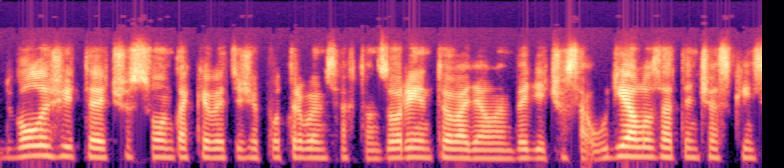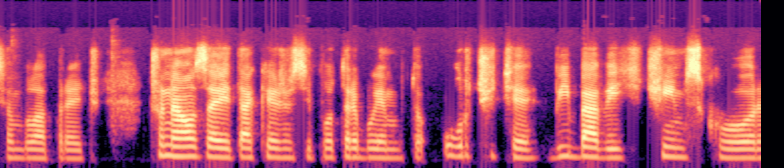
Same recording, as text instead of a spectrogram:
dôležité, čo sú len také veci, že potrebujem sa v tom zorientovať a len vedieť, čo sa udialo za ten čas, kým som bola preč. Čo naozaj je také, že si potrebujem to určite vybaviť čím skôr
